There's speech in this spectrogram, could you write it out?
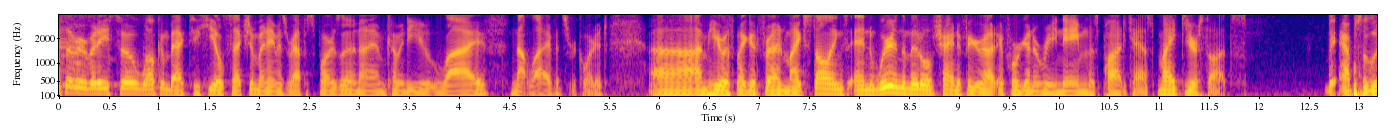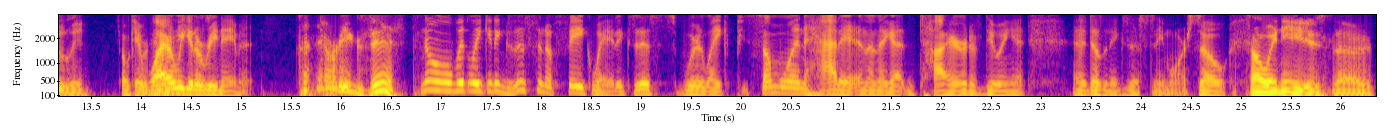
what's up, everybody? So, welcome back to Heel Section. My name is Rafa Sparza, and I am coming to you live. Not live, it's recorded. Uh, I'm here with my good friend Mike Stallings, and we're in the middle of trying to figure out if we're going to rename this podcast. Mike, your thoughts? Absolutely. Okay, why are we going to rename it? Because it already exists. No, but like it exists in a fake way. It exists where like someone had it and then they got tired of doing it, and it doesn't exist anymore. So, That's all we need is the.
